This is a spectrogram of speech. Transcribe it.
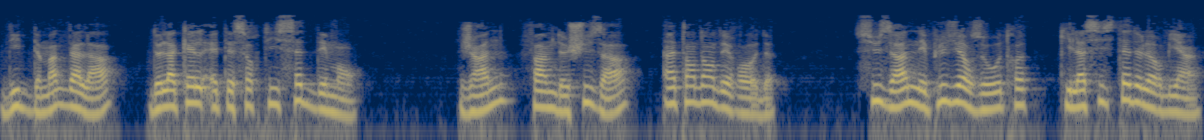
dite de Magdala, de laquelle étaient sortis sept démons. Jeanne, femme de Chusa, intendant d'Hérode. Suzanne et plusieurs autres qui l'assistaient de leurs biens.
